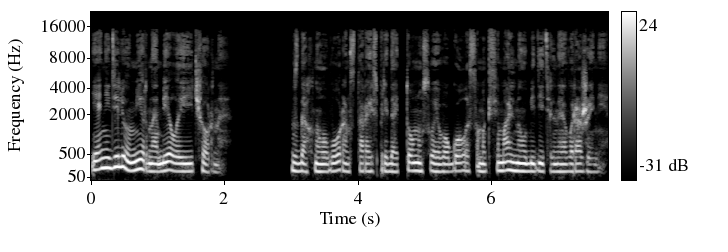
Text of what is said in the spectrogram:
Я не делю мир на белое и черное. Вздохнул ворон, стараясь придать тону своего голоса максимально убедительное выражение.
